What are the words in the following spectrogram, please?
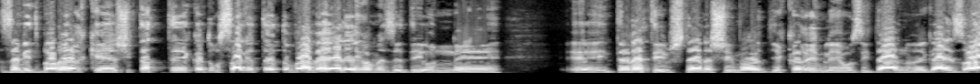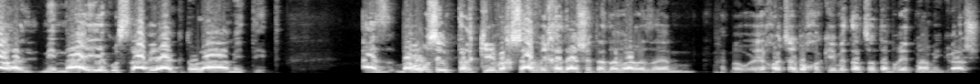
זה מתברר כשיטת אה, כדורסל יותר טובה, והיה לי היום איזה דיון אה, אינטרנטי עם שני אנשים מאוד יקרים לי, עוזי דן וגיא זוהר, על מהי יוגוסלביה הגדולה האמיתית. אז ברור שאם תרכיב עכשיו מחדש את הדבר הזה, יכול להיות שהם מוחקים את ארה"ב מהמגרש,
